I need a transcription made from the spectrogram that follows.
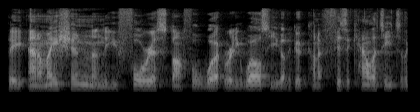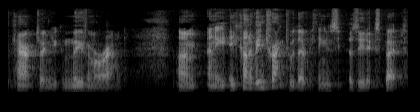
the animation and the euphoria stuff all work really well, so you've got a good kind of physicality to the character and you can move him around. Um, and he, he, kind of interacted with everything as, as you'd expect.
